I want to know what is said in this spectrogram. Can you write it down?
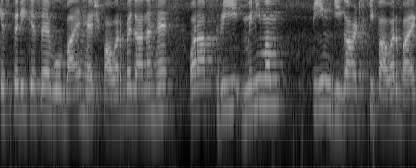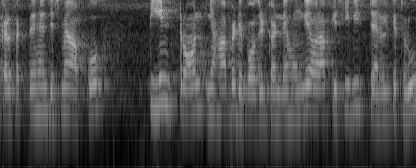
किस तरीके से वो बाय हैश पावर पर जाना है और आप थ्री मिनिमम तीन गीगा की पावर बाय कर सकते हैं, जिसमें आपको तीन ट्रॉन यहाँ पे डिपॉज़िट करने होंगे और आप किसी भी चैनल के थ्रू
